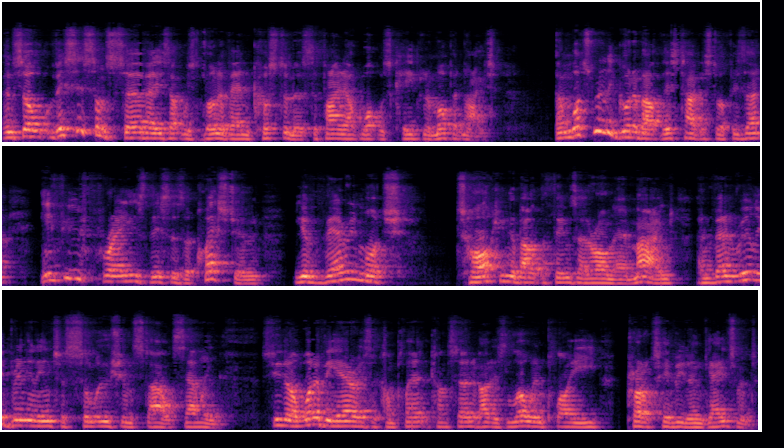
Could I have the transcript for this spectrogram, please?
And so this is some surveys that was done of end customers to find out what was keeping them up at night. And what's really good about this type of stuff is that if you phrase this as a question, you're very much talking about the things that are on their mind and then really bringing into solution style selling. So, you know, one of the areas of complaint concerned about is low employee productivity and engagement.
